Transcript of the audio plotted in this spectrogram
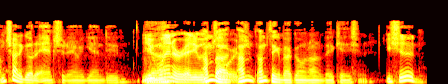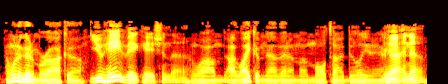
I'm trying to go to Amsterdam again, dude. You Yeah. went already with I'm about. George. I'm. I'm thinking about going on a vacation. You should. I want to go to Morocco. You hate vacation though. Well, I'm, I like them now that I'm a multi-billionaire. Yeah, I know.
